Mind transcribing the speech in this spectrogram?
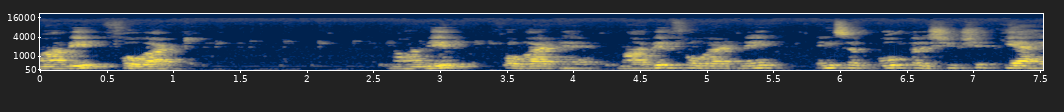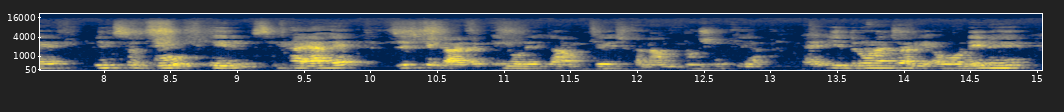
महावीर फोगाट। महावीर फोगाट है, महावीर फोगाट ने इन सबको प्रशिक्षित किया है, इन सबको खेल सिखाया है, जिसके कारण इन्होंने नाम देश का नाम रोशन किया है। ये द्रोणाचार्य अवॉर्डेड है।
